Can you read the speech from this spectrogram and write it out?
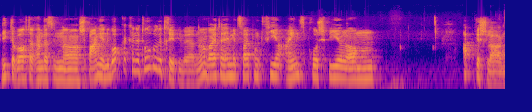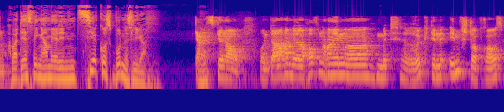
Liegt aber auch daran, dass in äh, Spanien überhaupt gar keine Tore getreten werden. Ne? Weiterhin mit 2.41 pro Spiel ähm, abgeschlagen. Aber deswegen haben wir ja den Zirkus Bundesliga. Ganz genau. Und da haben wir Hoffenheim äh, mit Rück den Impfstoff raus.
